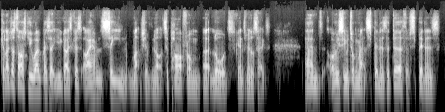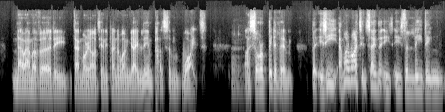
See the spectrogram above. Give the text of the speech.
Can I just ask you one question you guys because I haven't seen much of Notts apart from uh, Lords against Middlesex, and obviously we're talking about spinners, the dearth of spinners. No Amar Virdi, Dan Moriarty only playing the one game. Liam Patterson White, Mm. I saw a bit of him, but is he? Am I right in saying that he's he's the leading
